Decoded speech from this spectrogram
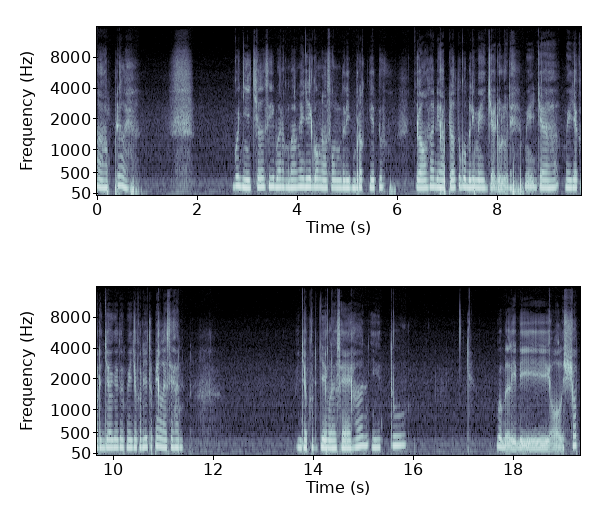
nggak April ya? Gue nyicil sih barang-barangnya jadi gue langsung beli brek gitu ya kalau salah di April tuh gue beli meja dulu deh. Meja meja kerja gitu. Meja kerja tapi yang lesehan. Meja kerja yang lesehan itu gue beli di all shop.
